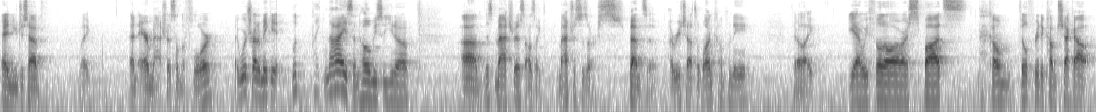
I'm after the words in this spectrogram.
and you just have like an air mattress on the floor. Like we're trying to make it look like nice and homey, so you know. Um, this mattress, I was like, mattresses are expensive. I reached out to one company. They're like, yeah, we filled all of our spots. Come, feel free to come check out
